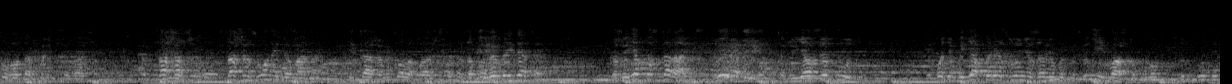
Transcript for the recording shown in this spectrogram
кого так менше бачив. Саша, Саша дзвонить до мене і каже, Микола Павлович, що ви прийдете? Кажу, я постараюся. Другий раз кажу, я вже буду. І потім я перезвоню за любить мені важко було тут бути.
